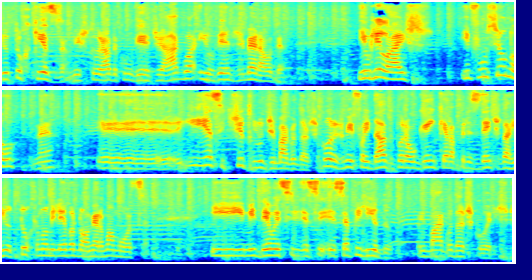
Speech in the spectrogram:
E o turquesa, misturado com o verde água e o verde esmeralda. E o lilás. E funcionou, né? É, e esse título de Mago das Cores me foi dado por alguém que era presidente da Rio eu não me lembro o nome, era uma moça. E me deu esse, esse, esse apelido, Mago das Cores.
